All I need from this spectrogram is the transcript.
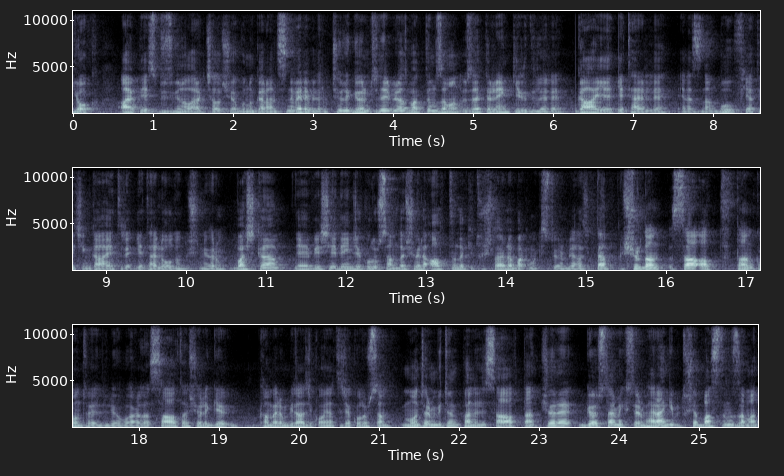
yok. IPS düzgün olarak çalışıyor. Bunun garantisini verebilirim. Şöyle görüntüleri biraz baktığım zaman özellikle renk girdileri gayet yeterli. En azından bu fiyat için gayet yeterli olduğunu düşünüyorum. Başka e, bir şey değinecek olursam da şöyle altındaki tuşlarla bakmak istiyorum birazcık da. Şuradan sağ alttan kontrol ediliyor bu arada. Sağ alta şöyle kameramı birazcık oynatacak olursam monitörün bütün paneli sağ alttan. Şöyle göstermek istiyorum. Herhangi bir tuşa bastığınız zaman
